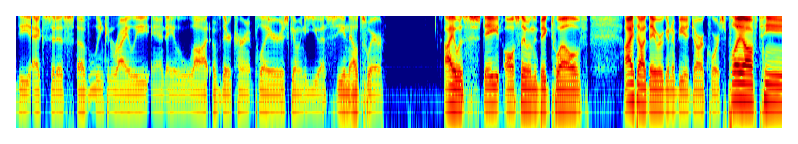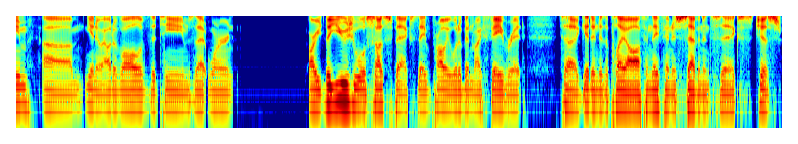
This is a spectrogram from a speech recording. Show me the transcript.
the exodus of Lincoln Riley and a lot of their current players going to USC and elsewhere. Iowa State also in the Big 12. I thought they were going to be a dark horse playoff team. Um, you know, out of all of the teams that weren't are the usual suspects, they probably would have been my favorite to get into the playoff, and they finished seven and six. Just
